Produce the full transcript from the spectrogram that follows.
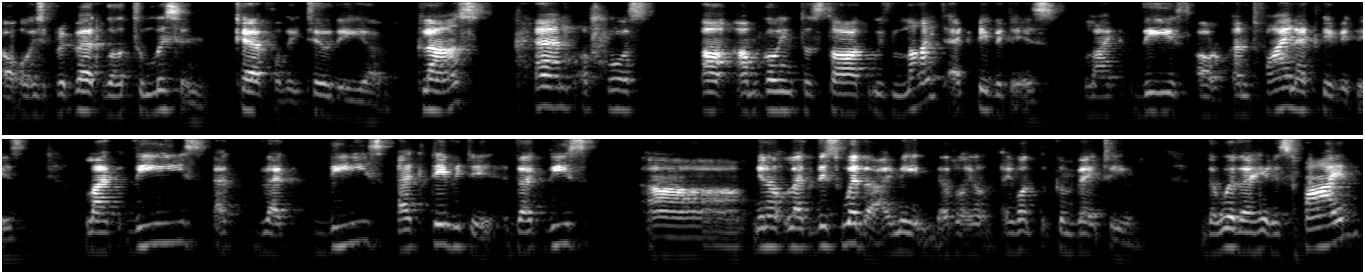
uh, or is prepared well to listen carefully to the uh, class. And of course, uh, I'm going to start with light activities like these or and fine activities like these uh, like these activity like these uh you know like this weather i mean that's what I want to convey to you. The weather here is fine.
